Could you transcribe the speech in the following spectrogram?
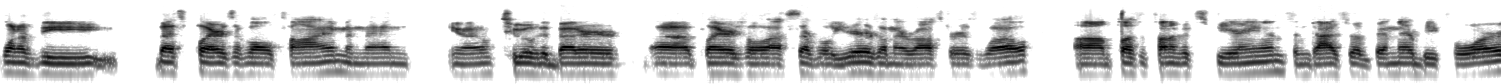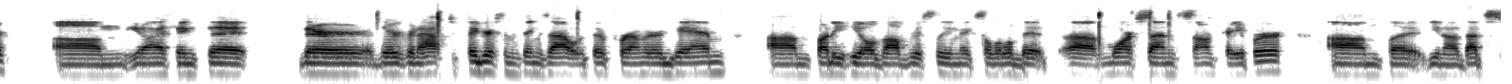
one of the best players of all time, and then you know two of the better uh, players the last several years on their roster as well. Um, plus a ton of experience and guys who have been there before. Um, you know, I think that they're they're going to have to figure some things out with their perimeter game. Um, Buddy Hield obviously makes a little bit uh, more sense on paper, um, but you know that's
